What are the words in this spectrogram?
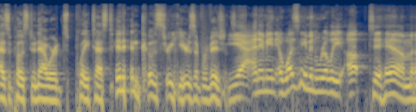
as opposed to now where it's play tested and goes through years of revisions. Yeah, and I mean, it wasn't even really up to him.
